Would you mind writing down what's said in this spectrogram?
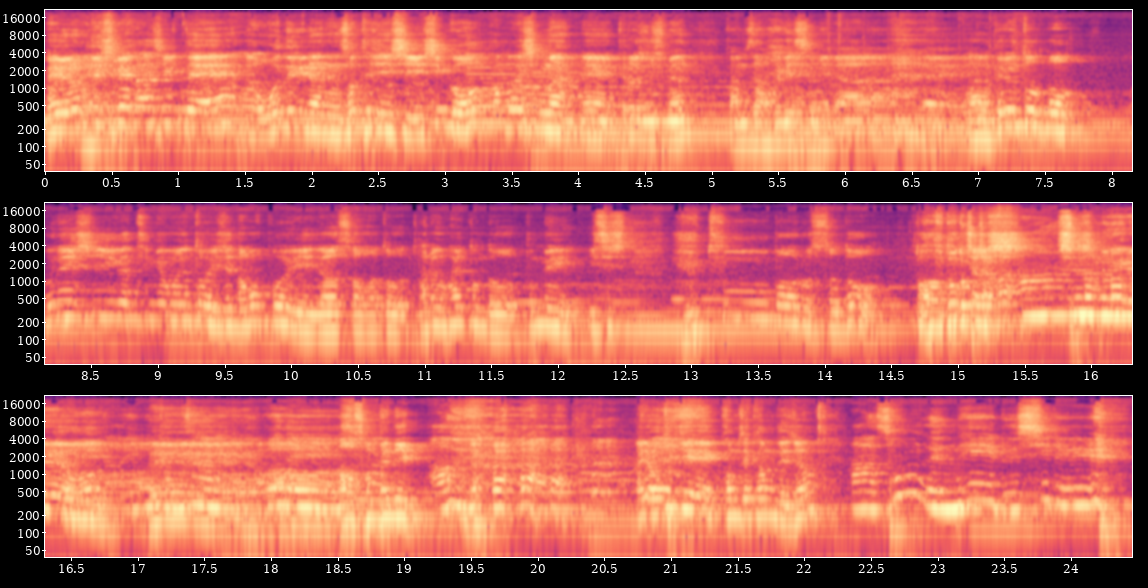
네, 여러분들 집에 가실 때 어, 오늘이라는 손태진 씨 신곡 한 번씩만 네, 들어주시면 감사하겠습니다. 네. 아, 그리고 또 뭐 은혜 씨 같은 경우는 또 이제 너목보이어서 또 다른 활동도 분명히 있으신 유튜버로서도 또 어, 구독자가 구독자가 아, 10만 명이네요. 아, 네. 아, 네. 아 선배님 아 니 어떻게 검색하면 되죠? 아 송은혜 루시를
